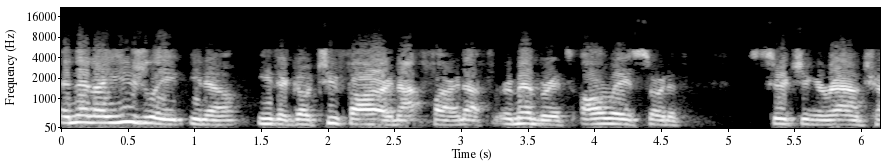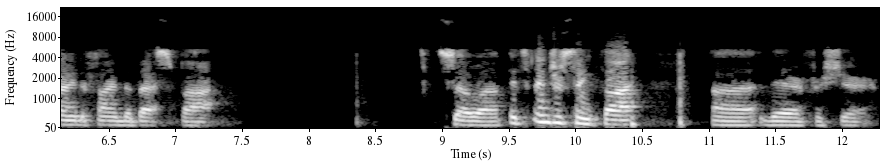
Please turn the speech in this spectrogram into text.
And then I usually, you know, either go too far or not far enough. Remember, it's always sort of searching around trying to find the best spot. So uh, it's an interesting thought uh, there for sure.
